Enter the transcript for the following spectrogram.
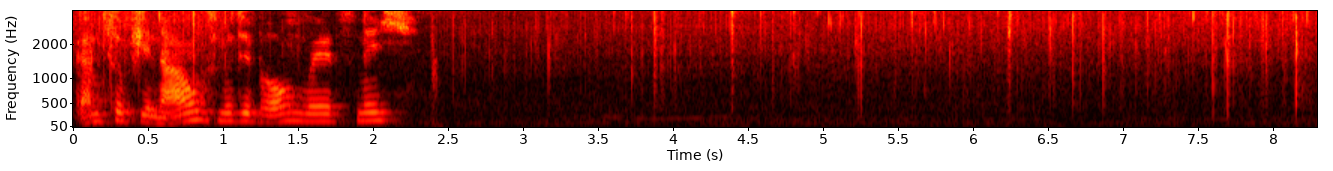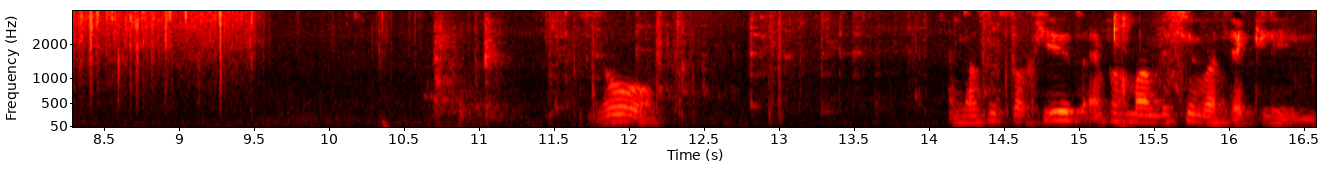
Ganz so viel Nahrungsmittel brauchen wir jetzt nicht. So. Dann lass uns doch hier jetzt einfach mal ein bisschen was weglegen.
